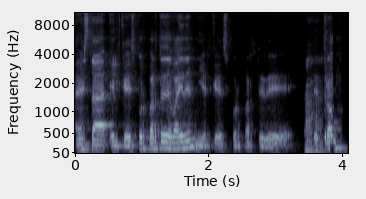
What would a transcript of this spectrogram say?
está el que es por parte de Biden y el que es por parte de, Trump.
